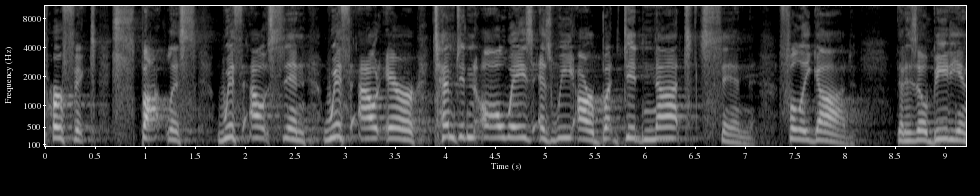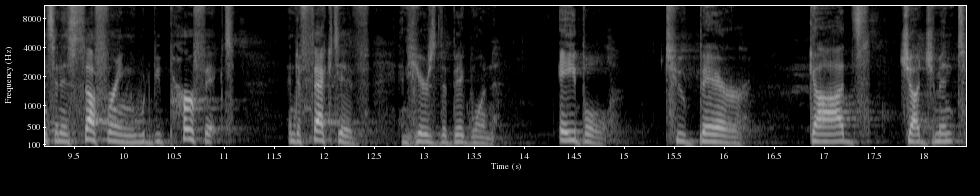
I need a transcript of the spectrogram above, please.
perfect, spotless, without sin, without error, tempted in all ways as we are, but did not sin, fully God, that his obedience and his suffering would be perfect and effective. And here's the big one able to bear God's judgment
